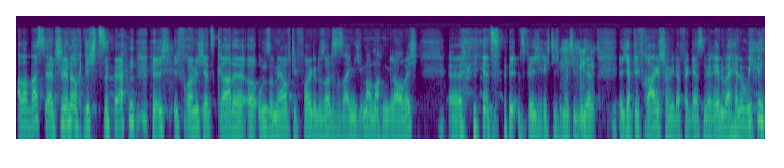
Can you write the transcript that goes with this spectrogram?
Aber Bastian, schön auch dich zu hören. Ich, ich freue mich jetzt gerade äh, umso mehr auf die Folge. Du solltest das eigentlich immer machen, glaube ich. Äh, jetzt, jetzt bin ich richtig motiviert. Ich habe die Frage schon wieder vergessen. Wir reden über Halloween.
